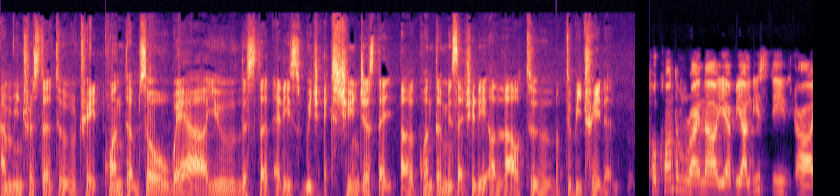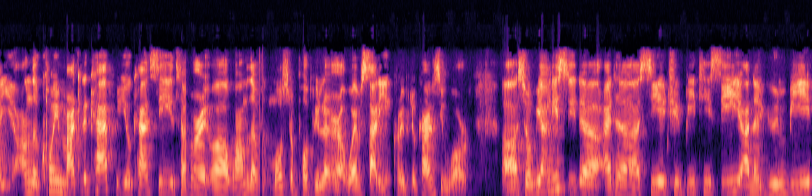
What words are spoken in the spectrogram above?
I'm interested to trade Qtum. So where are you listed, at least which exchanges that uh, Qtum is actually allowed to, to be traded? For Qtum right now, yeah, we are listed uh, on the Coin Market Cap. You can see it's a very uh, one of the most popular website in cryptocurrency world. Uh, so we are listed uh, at uh, CHBTC and Yunbi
